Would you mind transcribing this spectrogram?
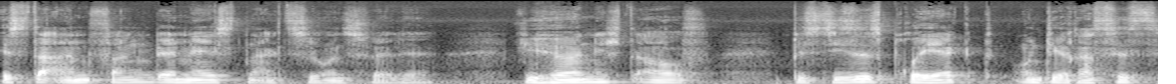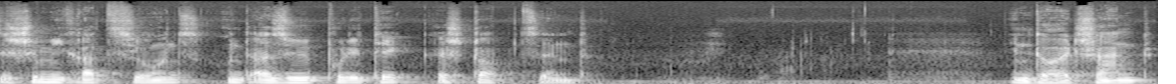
ist der Anfang der nächsten Aktionswelle. Wir hören nicht auf, bis dieses Projekt und die rassistische Migrations- und Asylpolitik gestoppt sind. In Deutschland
